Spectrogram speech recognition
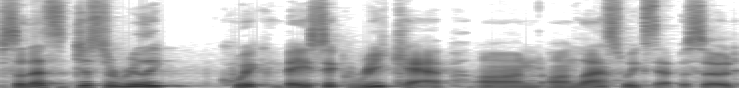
So that's just a really quick, basic recap on, on last week's episode.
